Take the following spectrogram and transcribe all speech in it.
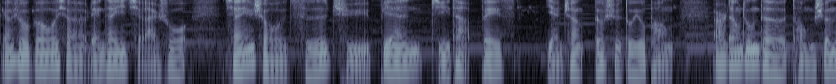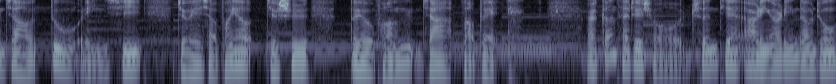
两首歌我想连在一起来说。前一首词曲编吉他、贝斯演唱都是杜有鹏，而当中的童声叫杜林希，这位小朋友就是杜有鹏家宝贝。而刚才这首《春天二零二零》当中，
